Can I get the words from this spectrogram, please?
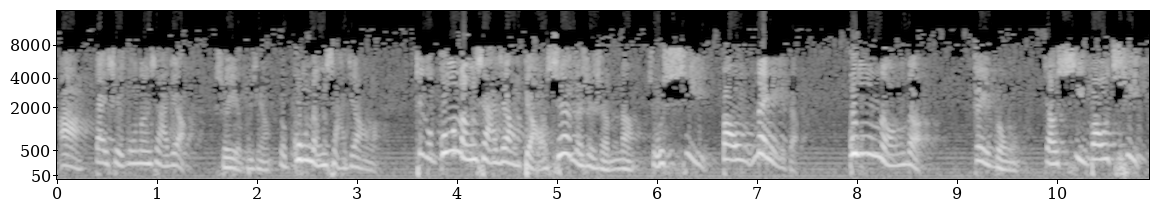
啊，代谢功能下降，所以也不行，就功能下降了。这个功能下降表现的是什么呢？就细胞内的功能的这种叫细胞器，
